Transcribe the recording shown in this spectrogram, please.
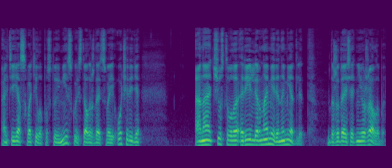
Альтия схватила пустую миску и стала ждать своей очереди. Она чувствовала, Риллер намеренно медлит, дожидаясь от нее жалобы.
